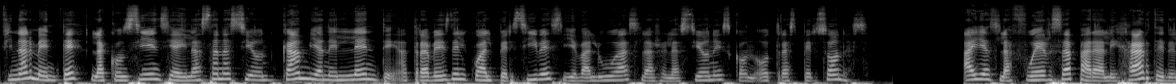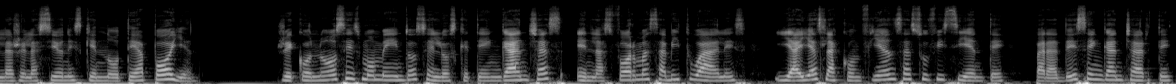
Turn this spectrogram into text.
Finalmente, la conciencia y la sanación cambian el lente a través del cual percibes y evalúas las relaciones con otras personas. Hayas la fuerza para alejarte de las relaciones que no te apoyan. Reconoces momentos en los que te enganchas en las formas habituales y hayas la confianza suficiente para desengancharte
